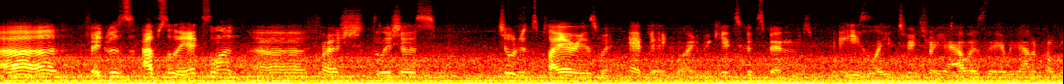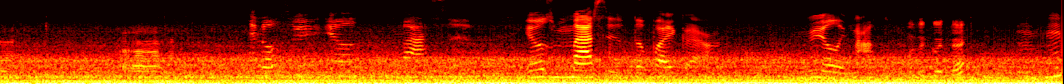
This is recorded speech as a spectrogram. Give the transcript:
Uh, food was absolutely excellent, uh, fresh, delicious. Children's play areas were epic. Like the kids could spend easily two, three hours there without a problem. Um, And also, it was massive. It was massive, the playground. Really massive. Was it good though? Mm-hmm.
